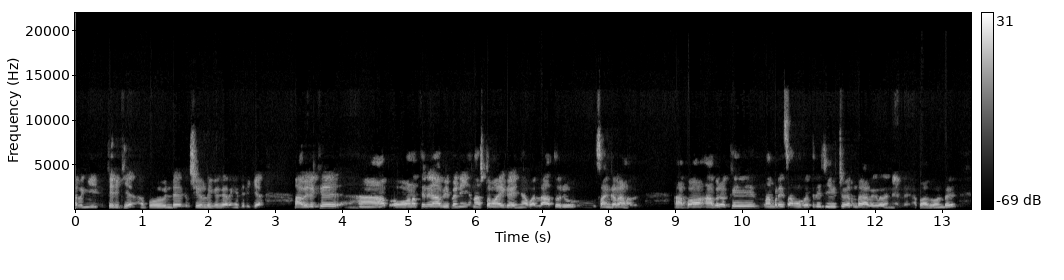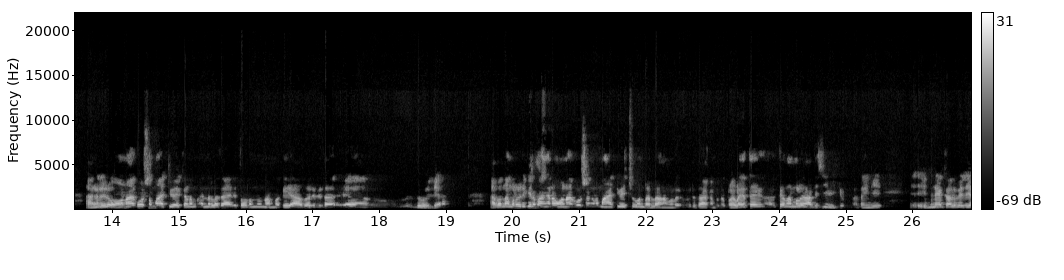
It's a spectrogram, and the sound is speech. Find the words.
ഇറങ്ങി തിരിക്കുക. പൂവിന്റെ കൃഷികളിലേക്കൊക്കെ ഇറങ്ങി തിരിക്കുക. അവർക്ക് ആ ഓണത്തിന് ആ വിപണി നഷ്ടമായി കഴിഞ്ഞാൽ വല്ലാത്തൊരു സങ്കടമാണത് അപ്പൊ അവരൊക്കെ നമ്മുടെ ഈ സമൂഹത്തിൽ ജീവിച്ചു വരേണ്ട ആളുകൾ തന്നെയല്ലേ? അപ്പൊ അതുകൊണ്ട് അങ്ങനെ ഒരു ഓണാഘോഷം മാറ്റിവെക്കണം എന്നുള്ള കാര്യത്തോടൊന്നും നമുക്ക് യാതൊരുവിധ ഇതുമില്ല. അപ്പൊ നമ്മൾ ഒരിക്കലും അങ്ങനെ ഓണാഘോഷങ്ങൾ മാറ്റി വെച്ചുകൊണ്ടല്ല നമ്മൾ ഒരു ഇതാക്കേണ്ടത് പ്രളയത്തെ ഒക്കെ നമ്മൾ അതിജീവിക്കും. അല്ലെങ്കിൽ ഇതിനേക്കാൾ വലിയ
